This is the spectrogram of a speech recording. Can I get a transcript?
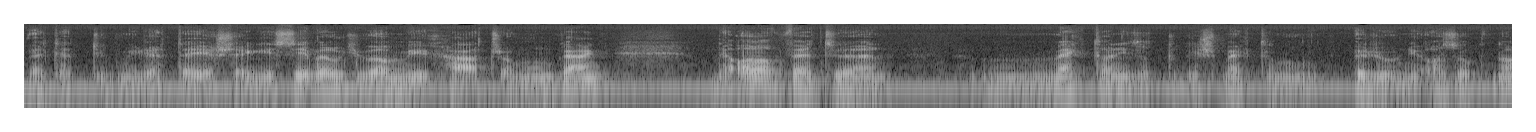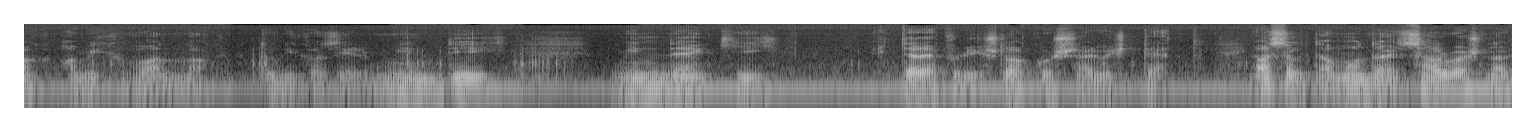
vetettük még a teljes egészében, úgyhogy van még hátra munkánk, de alapvetően megtanítottuk és megtanulunk örülni azoknak, amik vannak. Tudnik azért mindig mindenki, egy település lakosság is tett. Azt szoktam mondani, hogy Szarvasnak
